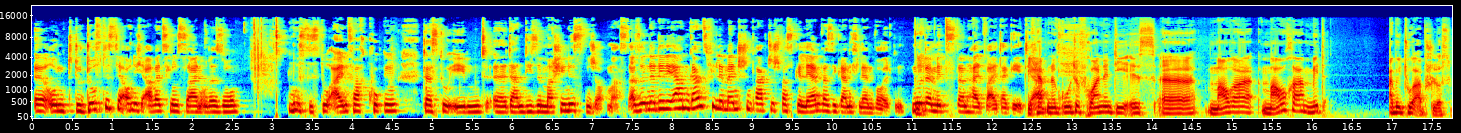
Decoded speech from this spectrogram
äh, und du durftest ja auch nicht arbeitslos sein oder so, musstest du einfach gucken, dass du eben äh, dann diesen Maschinistenjob machst. Also in der DDR haben ganz viele Menschen praktisch was gelernt, was sie gar nicht lernen wollten. Nur damit es dann halt weitergeht. Ich ja? habe eine gute Freundin, die ist äh, Maurer, Maurer mit Abiturabschluss.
